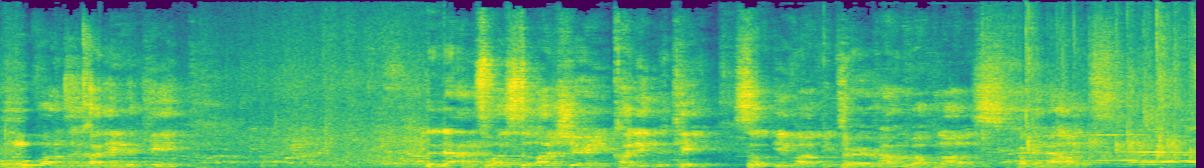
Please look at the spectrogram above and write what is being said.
We'll move on to cutting the cake. The dance was to usher in cutting the cake. So give our Victoria a round of applause coming out.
